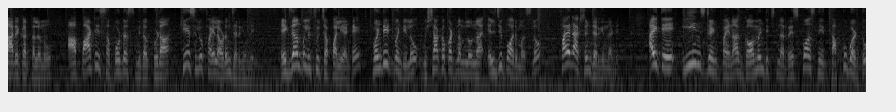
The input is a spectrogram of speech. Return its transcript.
కార్యకర్తలను ఆ పార్టీ సపోర్టర్స్ మీద కూడా కేసులు ఫైల్ అవడం జరిగింది. ఎగ్జాంపుల్ ఇస్తూ చెప్పాలి అంటే ట్వంటీ ట్వంటీలో విశాఖపట్నంలో ఉన్న ఎల్జీ పారిమర్స్లో ఫైర్ యాక్సిడెంట్ జరిగిందండి. అయితే ఈ ఇన్సిడెంట్ పైన గవర్నమెంట్ ఇచ్చిన రెస్పాన్స్ని తప్పుపడుతూ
